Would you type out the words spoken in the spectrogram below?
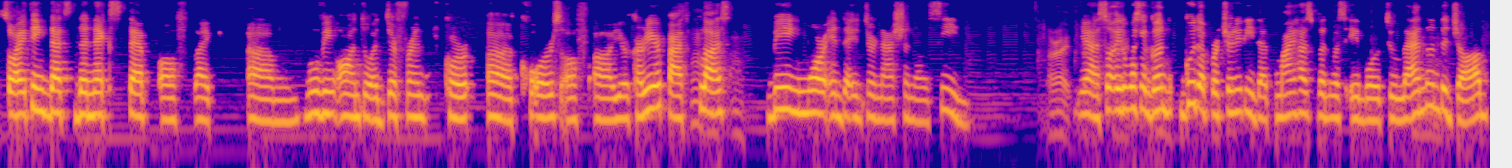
So I think that's the next step of like um, moving on to a different cor- uh, course of uh, your career path. Mm-mm-mm. Plus, being more in the international scene. All right. Yeah, so it was a good good opportunity that my husband was able to land on the job,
